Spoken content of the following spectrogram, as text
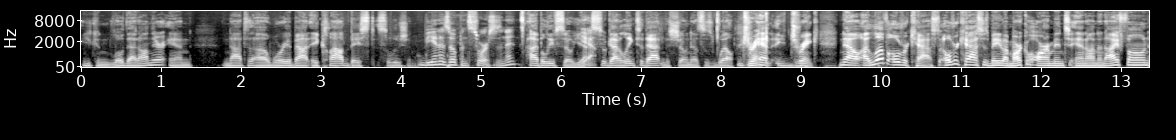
you can load that on there and not uh, worry about a cloud based solution. Vienna's open source, isn't it? I believe so, yes. Yeah. So got a link to that in the show notes as well. Drink. And uh, drink. Now, I love Overcast. Overcast is made by Marco Arment, and on an iPhone,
